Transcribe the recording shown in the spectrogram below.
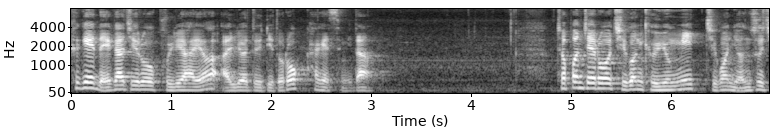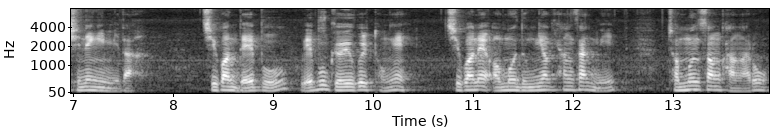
크게 네 가지로 분류하여 알려드리도록 하겠습니다. 첫 번째로 직원 교육 및 직원 연수 진행입니다. 직원 내부, 외부 교육을 통해 직원의 업무 능력 향상 및 전문성 강화로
